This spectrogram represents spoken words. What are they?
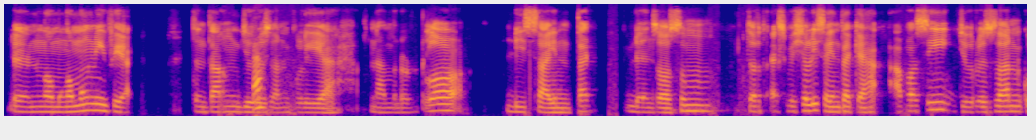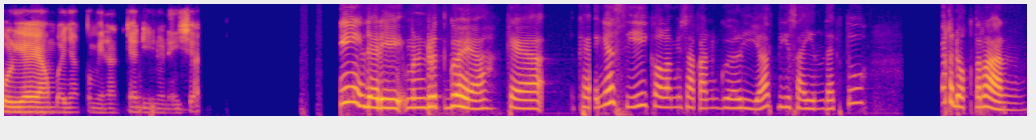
Dan ngomong-ngomong nih Via tentang jurusan ah? kuliah. Nah menurut lo di Saintek dan Sosum especially Saintek ya. Apa sih jurusan kuliah yang banyak peminatnya di Indonesia? Ini dari menurut gue ya kayak kayaknya sih kalau misalkan gue lihat di Saintek tuh kedokteran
